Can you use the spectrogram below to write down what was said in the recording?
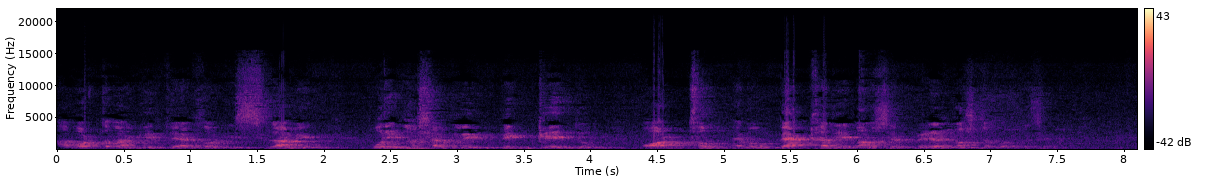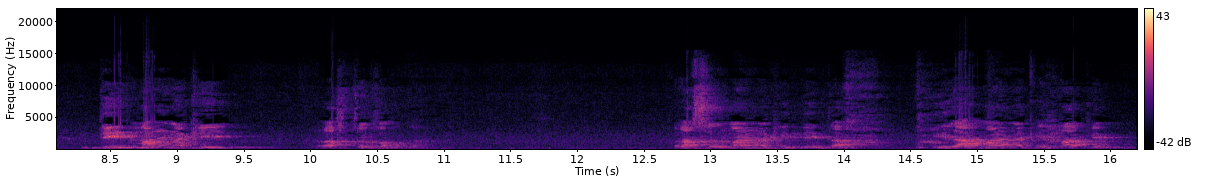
আর বর্তমানে কিন্তু এখন ইসলামের পরিভাষাগুলির বিকৃত অর্থ এবং ব্যাখ্যা দিয়ে মানুষের ব্রেন নষ্ট করতেছে। দিন মানে নাকি রাষ্ট্র ক্ষমতা? রাসুল মানে নাকি নেতা? ইলা মানে নাকি হাকিম?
